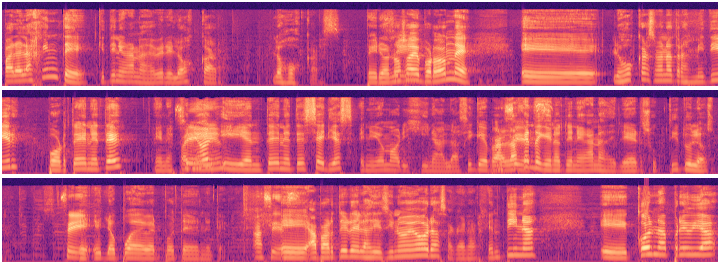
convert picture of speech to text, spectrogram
para la gente que tiene ganas de ver el Oscar, los Oscars, pero no Sí. sabe por dónde, eh, los Oscars se van a transmitir por TNT en español Sí. y en TNT series en idioma original. Así que para la gente que no tiene ganas de leer subtítulos, Sí, eh, eh, lo puede ver por TNT. así es. Eh, a partir de las 19 horas, acá en Argentina, eh, con la previa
